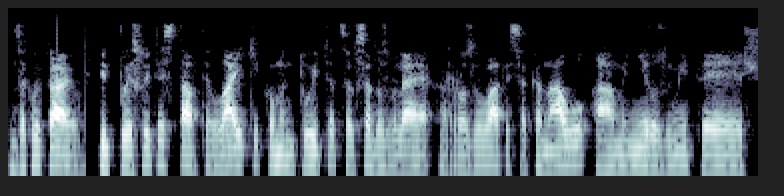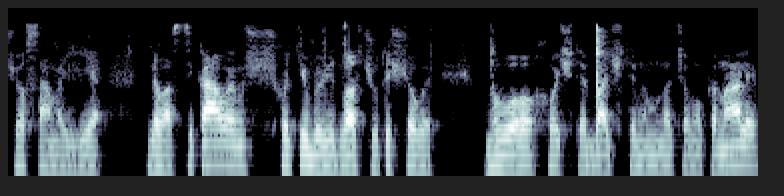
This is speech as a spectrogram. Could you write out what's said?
закликаю, підписуйтесь, ставте лайки, коментуйте. Це все дозволяє розвиватися каналу, а мені розуміти, що саме є для вас цікавим. Хотів би від вас чути, що ви нового хочете бачити на, цьому каналі.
